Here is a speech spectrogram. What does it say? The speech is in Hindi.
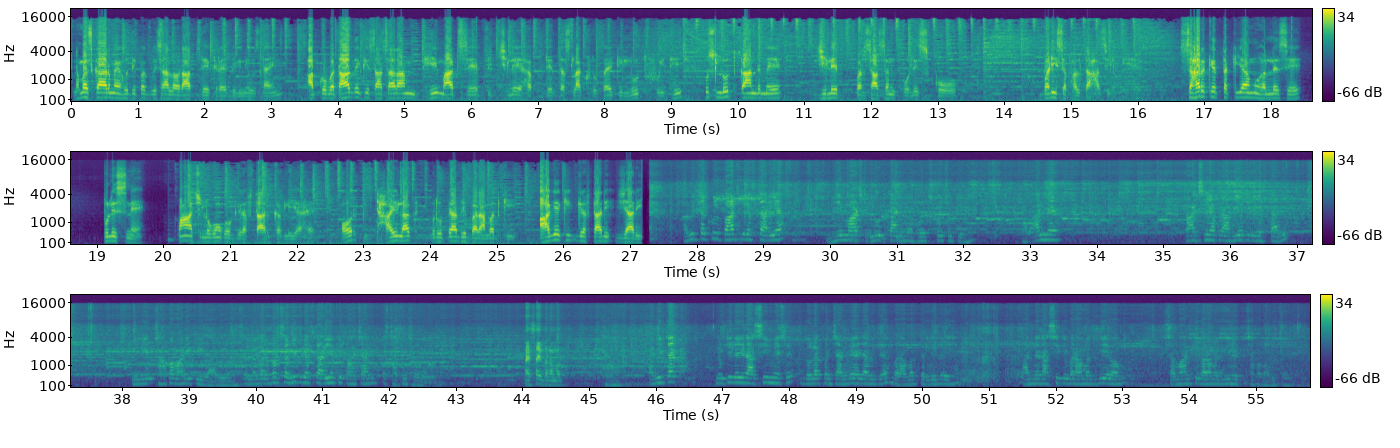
नमस्कार, मैं हूँ दीपक विशाल और आप देख रहे हैं बिग न्यूज़ नाइन आपको बता दें कि सासाराम भी मार्च से पिछले हफ़्ते 10 लाख रुपए की लूट हुई थी। उस लूट कांड में ज़िले प्रशासन पुलिस को बड़ी सफलता हासिल हुई है। शहर के तकिया मोहल्ले से पुलिस ने पाँच लोगों को गिरफ़्तार कर लिया है और ढाई लाख रुपया भी बरामद की। आगे की गिरफ्तारी जारी। अभी तक कुल पाँच गिरफ्तारियाँ भी मार्ट लूटकांड में हो, चुकी हैं। और अन्य पाँच छः अपराधियों की गिरफ्तारी के लिए छापामारी की जा रही है। तो लगभग सभी गिरफ्तारियों की पहचान स्थापित हो गई है। पैसा ही बरामद। हाँ। अभी तक लूटी गई राशि में से दो लाख पंचानवे हज़ार रुपया बरामद कर ली गई है। अन्य राशि की बरामदगी एवं सामान की बरामदगी हेतु छापामारी चल रही है।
